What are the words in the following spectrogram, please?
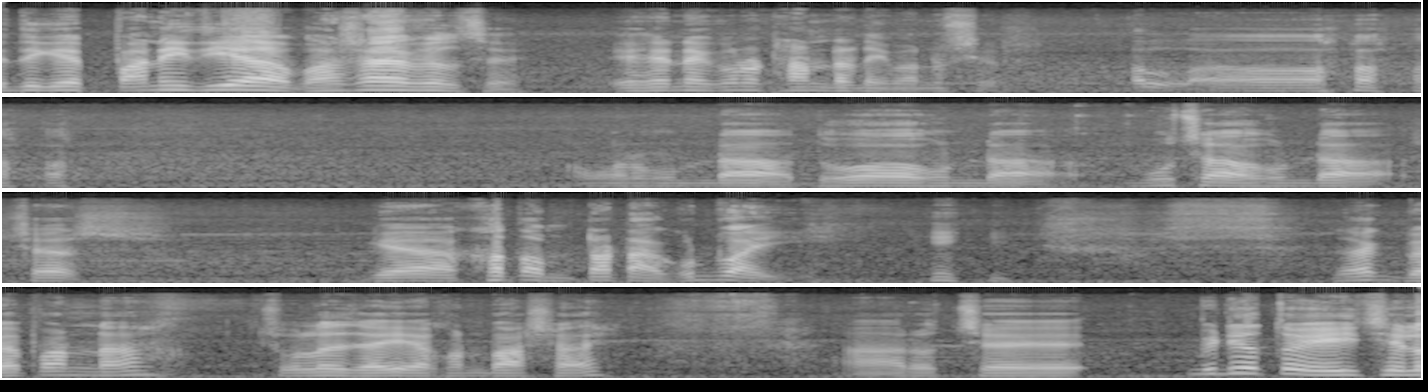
এদিকে পানি দিয়া ভাসায় ফেলছে। এখানে কোনো ঠান্ডা নেই মানুষের। আল্লাহ। আমার হুন্ডা, ধোয়া হুন্ডা, মুছা হুন্ডা, শেষ। গেয়া, খতম, টাটা গুড বাই যাক, ব্যাপার না, চলে যাই এখন বাসায়। আর হচ্ছে, ভিডিও তো এই ছিল।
